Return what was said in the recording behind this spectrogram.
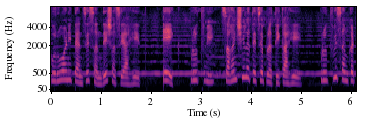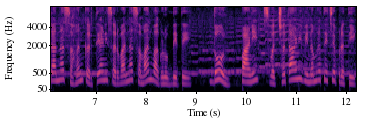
गुरु आणि त्यांचे संदेश असे आहेत. एक पृथ्वी सहनशीलतेचे प्रतीक आहे. पृथ्वी संकटांना सहन करते आणि सर्वांना समान वागणूक देते. दोन पाणी स्वच्छता आणि विनम्रतेचे प्रतीक.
